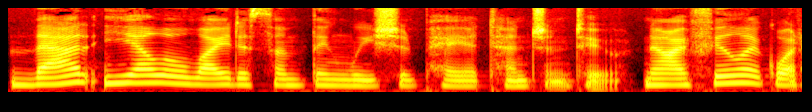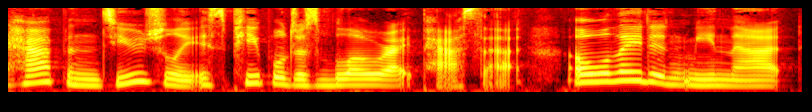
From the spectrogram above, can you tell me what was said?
that yellow light is something we should pay attention to. Now, I feel like what happens usually is people just blow right past that. Oh, well, they didn't mean that.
